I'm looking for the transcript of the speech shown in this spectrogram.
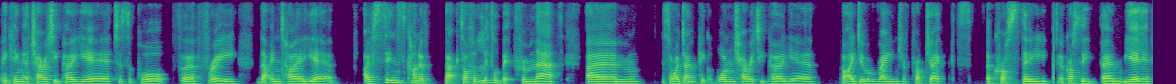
picking a charity per year to support for free that entire year. I've since kind of backed off a little bit from that. Um, so I don't pick one charity per year, but I do a range of projects across the across the um, year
